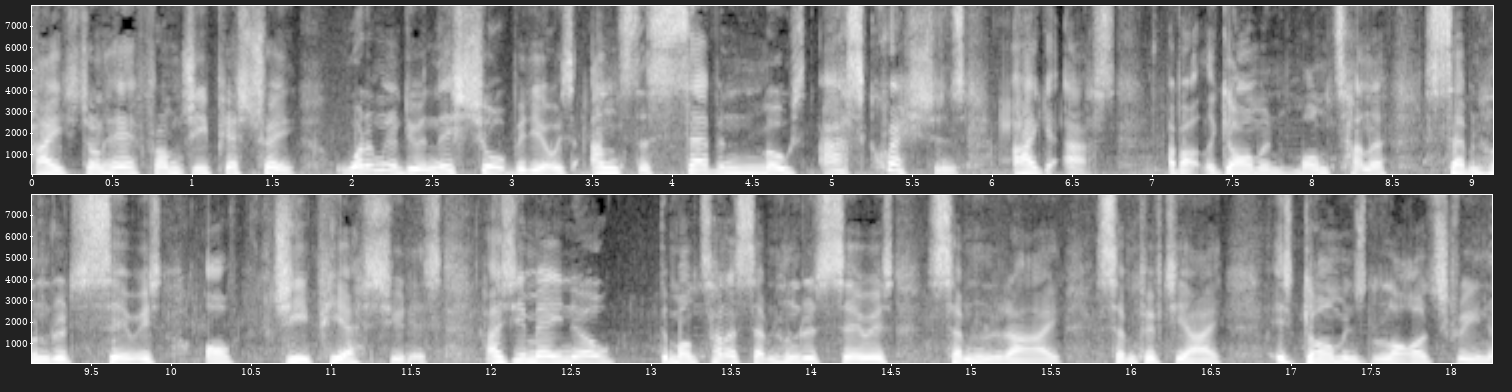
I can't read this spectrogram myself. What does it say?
Hi, it's John here from GPS Training. What I'm going to do in this short video is answer seven most asked questions I get asked about the Garmin Montana 700 series of GPS units. As you may know, the Montana 700 series, 700i, 750i is Garmin's large screen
